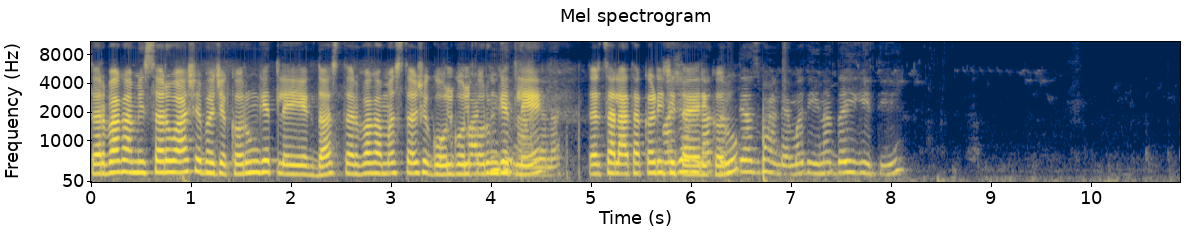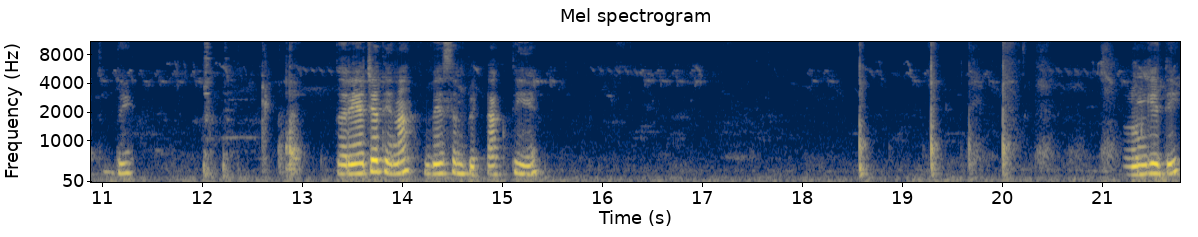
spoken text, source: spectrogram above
तर बघा मी सर्व असे भजे करून घेतले एकदाच तर बघा मस्त असे गोल गोल करून घेतले. तर चला आता कढीची तयारी करू. त्याच भांड्यामध्ये ना दही घेते. तर याच्यात आहे ना बेसन पीठ टाकते. करून घेते.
